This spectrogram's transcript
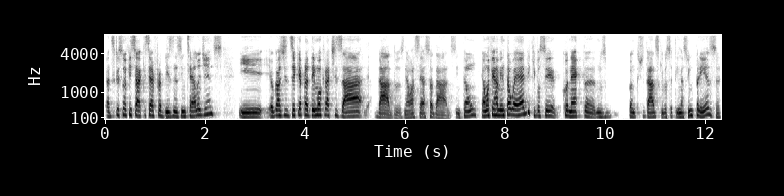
a descrição oficial aqui serve para Business Intelligence, e eu gosto de dizer que é para democratizar dados, né, o acesso a dados. Então, é uma ferramenta web que você conecta nos bancos de dados que você tem na sua empresa.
